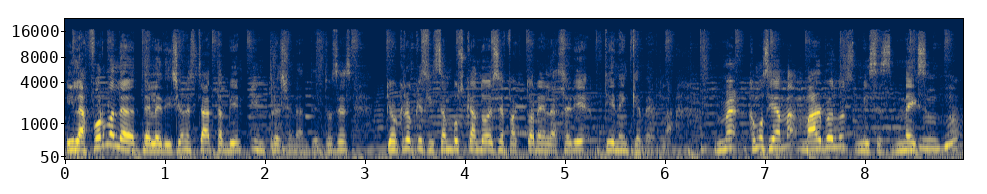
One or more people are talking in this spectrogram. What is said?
y la forma de, de la edición está también impresionante. Entonces, yo creo que si están buscando ese factor en la serie, tienen que verla. Ma- ¿Cómo se llama? Marvelous Mrs. Mason. ¿no?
